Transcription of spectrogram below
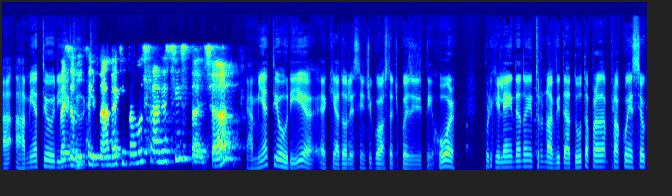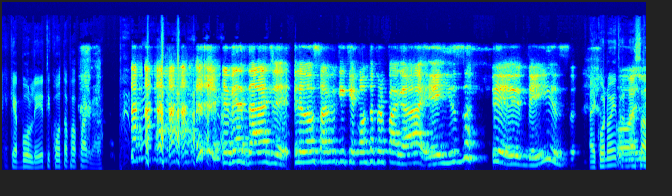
A, a minha teoria. Mas eu não tenho nada aqui para mostrar nesse instante, hã? A minha teoria é que adolescente gosta de coisa de terror porque ele ainda não entrou na vida adulta para conhecer o que é boleto e conta para pagar. é verdade. Ele não sabe o que é conta para pagar. É isso. É bem isso. Aí quando entra Olha... nessa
